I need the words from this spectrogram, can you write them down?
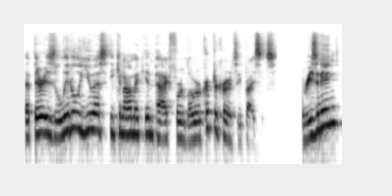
that there is little U.S. economic impact for lower cryptocurrency prices. The reasoning?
